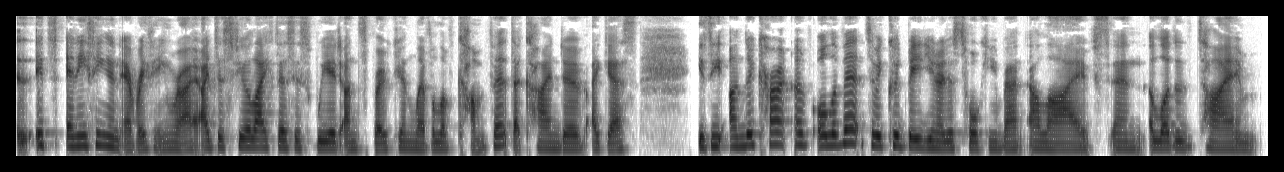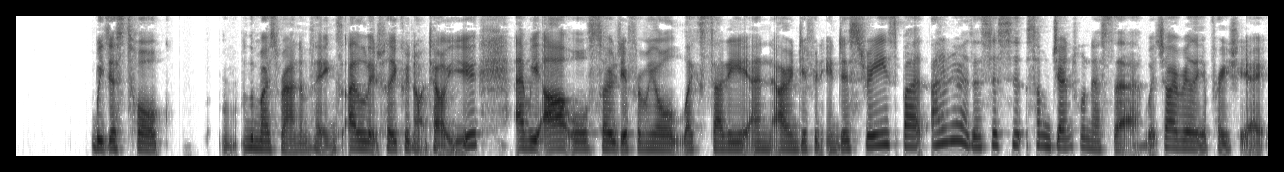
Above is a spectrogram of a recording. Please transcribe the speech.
It's anything and everything, right? I just feel like there's this weird unspoken level of comfort that kind of, I guess, is the undercurrent of all of it. So it could be, you know, just talking about our lives. And a lot of the time, we just talk the most random things. I literally could not tell you. And we are all so different. We all like study and are in different industries. But I don't know, there's just some gentleness there, which I really appreciate.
